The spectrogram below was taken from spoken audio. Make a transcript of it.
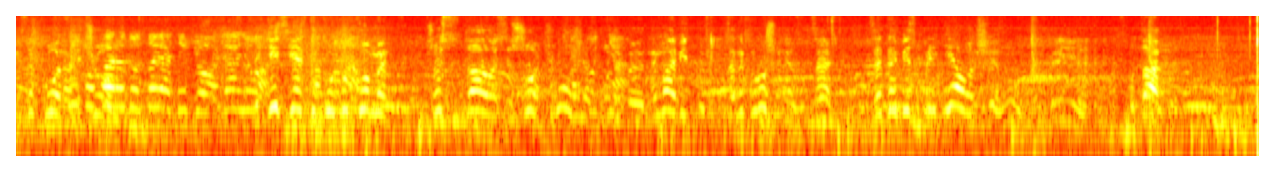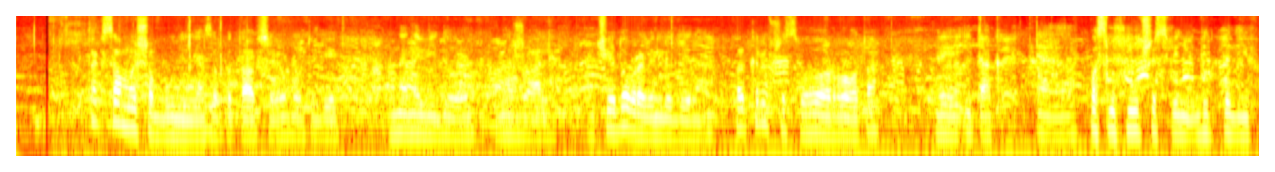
ні закону, нічого. Попереду стоять нічого, глянь його. Якийсь є документ, щось сталося, що, чому зараз ходить? Нема відповіді. Це не порушення, це, це не безпреділ взагалі, ну, Україні. Отак. Так само і Шабунін, я запитався його тоді не на відео, на жаль. Чи добра він людина? Прикривши свого рота е, і так е, посміхнувшись, він відповів:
